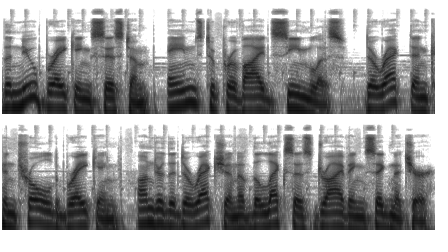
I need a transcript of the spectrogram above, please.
the new braking system aims to provide seamless, direct and controlled braking under the direction of the Lexus driving signature.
